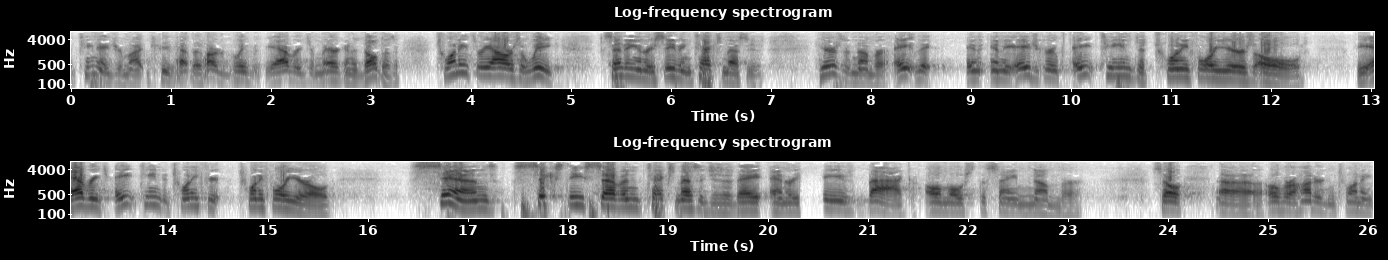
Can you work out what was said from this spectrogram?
a teenager might do that, but it's hard to believe that the average American adult does it. 23 hours a week sending and receiving text messages. Here's the number. Eight, the, in, in the age group 18 to 24 years old, the average 18 to 20, 24 year old sends 67 text messages a day and receives back almost the same number. So, uh, over 120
